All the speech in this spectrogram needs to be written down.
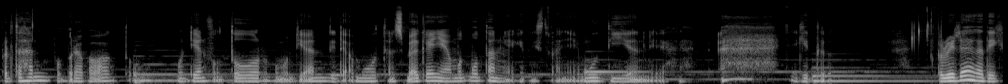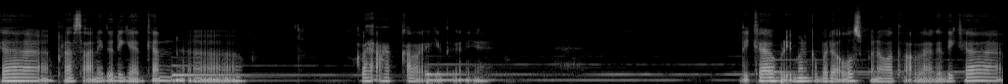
bertahan beberapa waktu, kemudian futur, kemudian tidak mood dan sebagainya, mut-mutan kayak gitu istilahnya, mudian ya. kayak gitu. Berbeda ketika perasaan itu dikaitkan uh, oleh akal kayak gitu kan ya ketika beriman kepada Allah Subhanahu wa taala ketika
